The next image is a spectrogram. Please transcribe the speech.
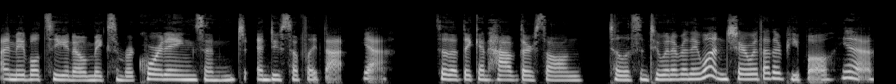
I'm able to, you know, make some recordings and, and do stuff like that. Yeah. So that they can have their song to listen to whenever they want and share with other people. Yeah.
